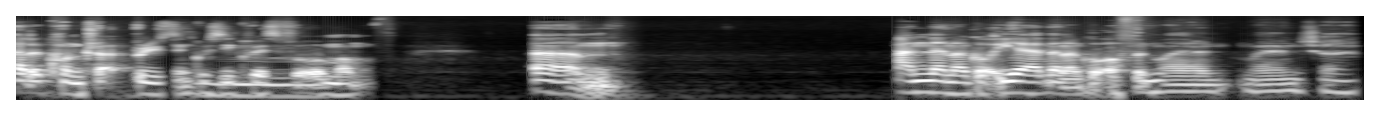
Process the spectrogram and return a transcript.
had a contract producing Crissy Criss for a month. Um, and then I got yeah, then I got offered my own my own show.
